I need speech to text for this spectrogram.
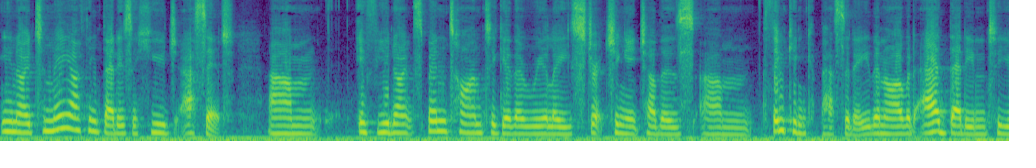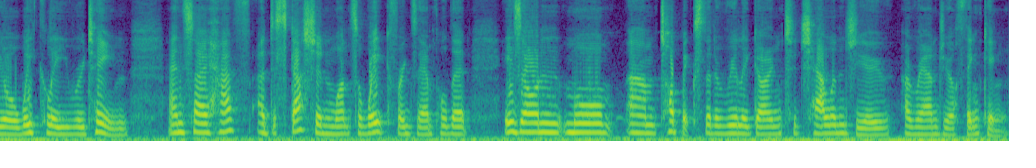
you know, to me, I think that is a huge asset. Um, if you don't spend time together really stretching each other's um, thinking capacity, then I would add that into your weekly routine. And so have a discussion once a week, for example, that is on more um, topics that are really going to challenge you around your thinking.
